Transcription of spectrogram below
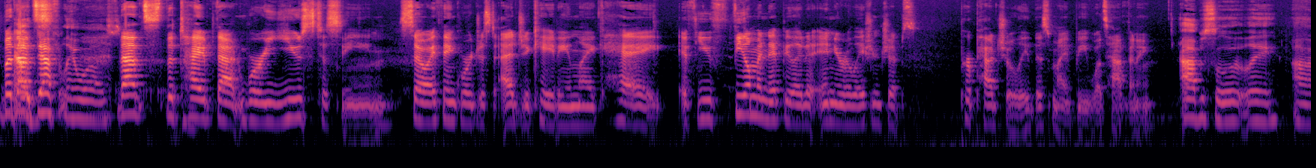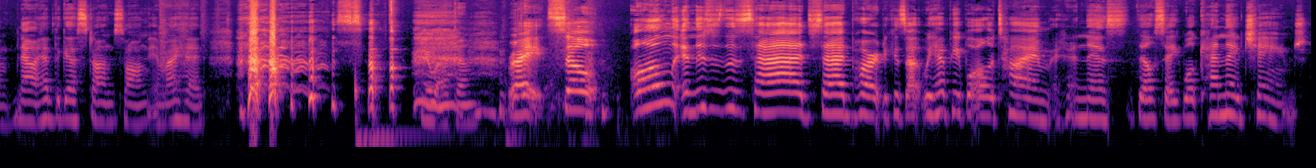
but That definitely was. that's the type that we're used to seeing. So I think we're just educating, like, hey, if you feel manipulated in your relationships perpetually, this might be what's happening. Absolutely. Um, now I have the Gaston song in my head. so, You're welcome. right. So all, and this is the sad, sad part because uh, we have people all the time in this. They'll say, "Well, can they change?"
